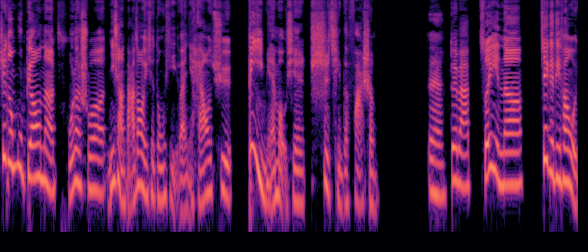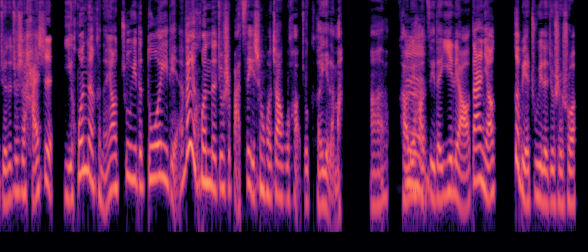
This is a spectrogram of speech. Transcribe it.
这个目标呢，除了说你想达到一些东西以外，你还要去避免某些事情的发生，对，对吧？所以呢，这个地方我觉得就是还是已婚的可能要注意的多一点，未婚的就是把自己生活照顾好就可以了嘛。啊，考虑好嗯自己的医疗，当然你要特别注意的就是说，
